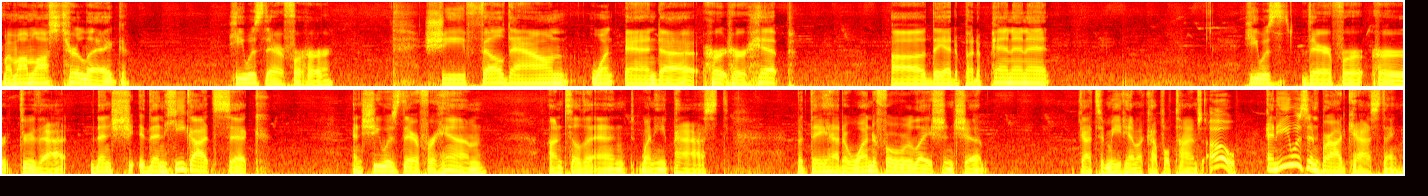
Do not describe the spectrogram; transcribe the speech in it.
My mom lost her leg. He was there for her. She fell down one and uh, hurt her hip. Uh, they had to put a pin in it. He was there for her through that. Then she, then he got sick, and she was there for him until the end when he passed. But they had a wonderful relationship. Got to meet him a couple times. Oh, and he was in broadcasting.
